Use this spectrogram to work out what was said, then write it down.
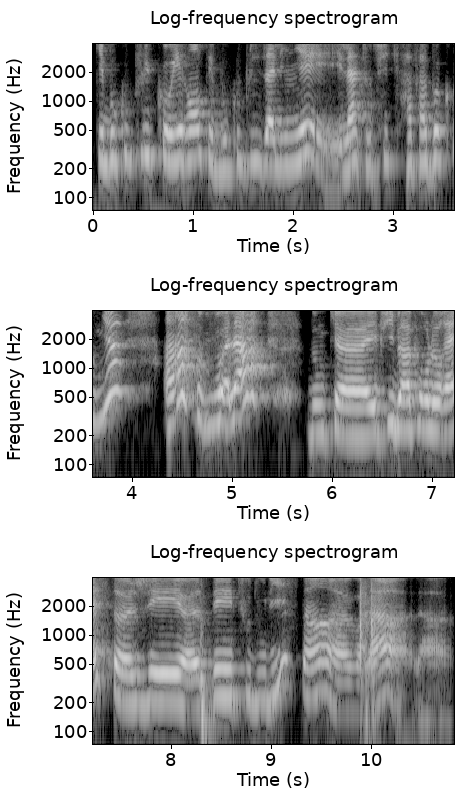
qui est beaucoup plus cohérente et beaucoup plus alignée. Et là, tout de suite, ça va beaucoup mieux. Hein voilà. Donc, euh, et puis, bah, pour le reste, j'ai euh, des to-do list. Hein, voilà. Là,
